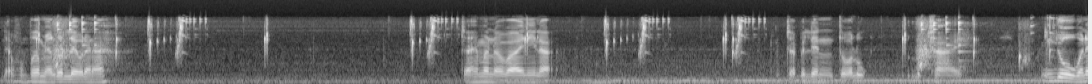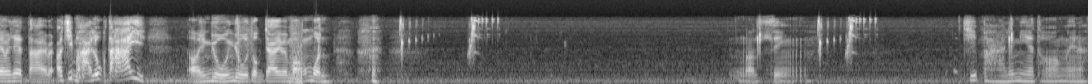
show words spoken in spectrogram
เดี๋ยวผมเพิ่มอย่างรวดเร็วเลยนะ จะให้มันแบบว่าไอ้นี่แหละจะไปเล่นตัวลูกลูกชาย ยังอยู่ปะเนี่ยไม่ใช่ตายไปเอาชิบหายลูกตาย อ๋อยังอยู่ยังอยู่ตกใจไปมองข้างบนนอตสิ่งชิบหายแล้วเมียท้องเลยนะ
